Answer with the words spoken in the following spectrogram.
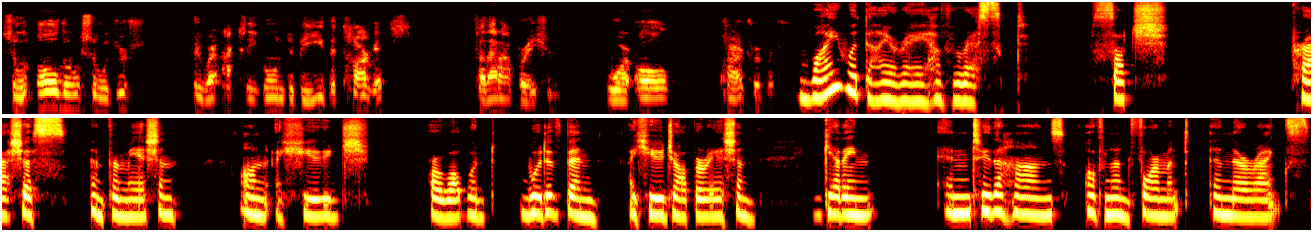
So all those soldiers who were actually going to be the targets for that operation were all paratroopers. Why would the IRA have risked such precious information on a huge, or what would would have been a huge operation, getting into the hands of an informant in their ranks?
